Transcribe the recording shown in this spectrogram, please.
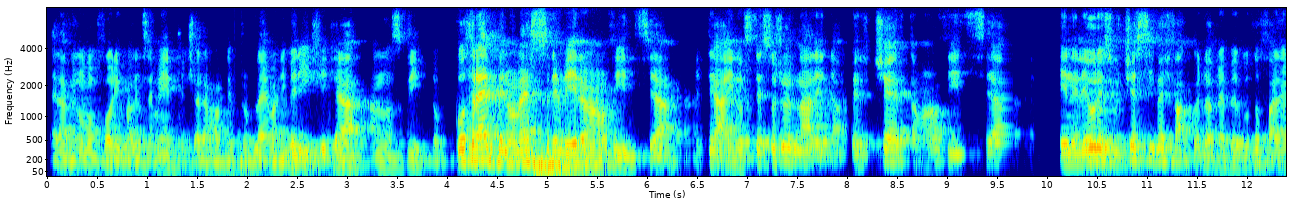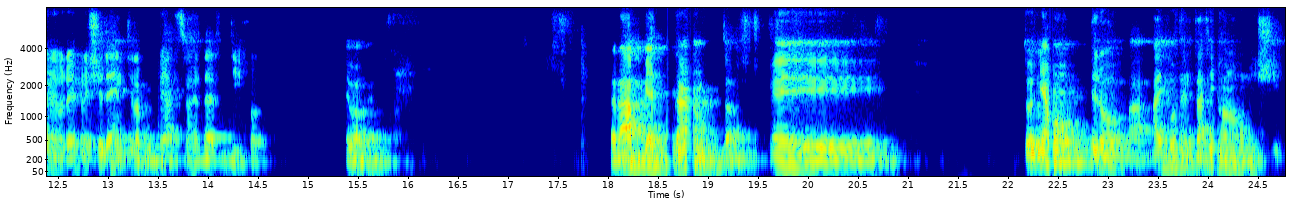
era venuto fuori palesemente, c'era qualche problema di verifica, hanno scritto potrebbe non essere vera la notizia e te hai lo stesso giornale dà per certa una notizia e nelle ore successive fa quello che avrebbe dovuto fare nelle ore precedenti alla pubblicazione dell'articolo. E vabbè rabbia è tanta. E... Torniamo però ai potentati economici.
